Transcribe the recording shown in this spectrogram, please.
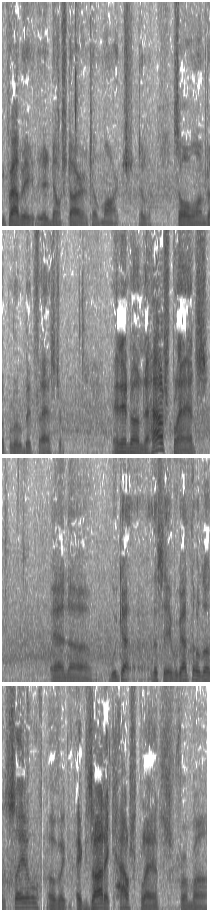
you probably don't start until March, till the soil warms up a little bit faster. And then on the house plants, and uh, we got, let's see, we got those on sale of ex- exotic house plants from, uh,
